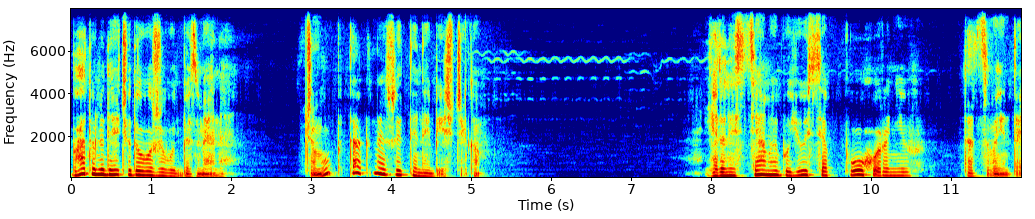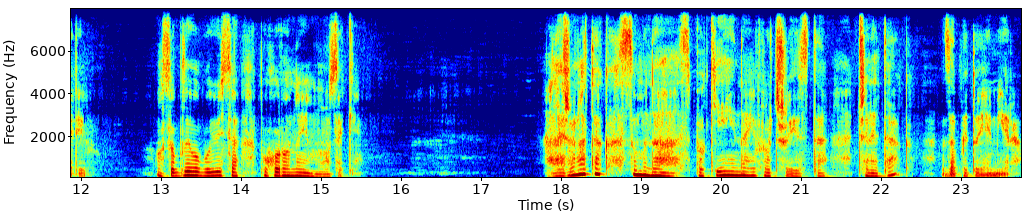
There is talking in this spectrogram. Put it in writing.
Багато людей чудово живуть без мене. Чому б так не жити небіжчикам? Я донестями боюся похоронів та цвинтарів. Особливо боюся похоронної музики. Але ж вона така сумна, спокійна і врочиста, чи не так? запитує Міра.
